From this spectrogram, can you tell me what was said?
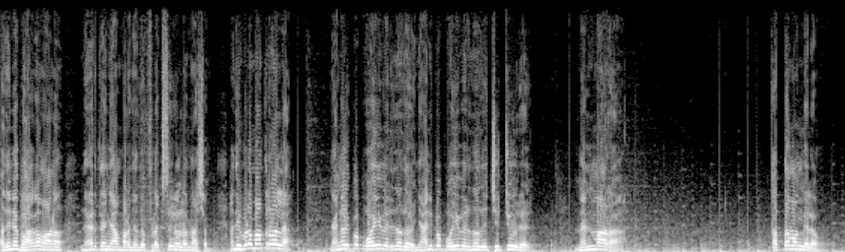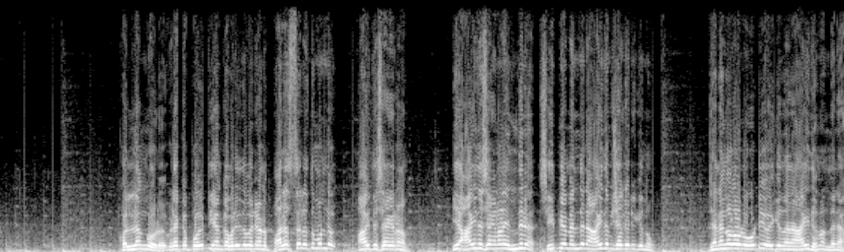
അതിന്റെ ഭാഗമാണ് നേരത്തെ ഞാൻ പറഞ്ഞത് ഫ്ലെക്സുകളുടെ നാശം. അത് ഇവിടെ മാത്രമല്ല ഞങ്ങളിപ്പോൾ പോയി വരുന്നത് ഞാനിപ്പോൾ പോയി വരുന്നത് ചിറ്റൂർ നെന്മാറ തത്തമംഗലം കൊല്ലങ്കോട്. ഇവിടെയൊക്കെ പോയിട്ട് ഞാൻ കവർ ചെയ്ത് വരികയാണ്. പല സ്ഥലത്തുമുണ്ട് ആയുധ ശേഖരണം. ഈ ആയുധ ശേഖരണം എന്തിന്? സി പി എം എന്തിനാ ആയുധം ശേഖരിക്കുന്നു? ജനങ്ങളോട് വോട്ട് ചോദിക്കുന്നതിന് ആയുധം എന്തിനാ?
